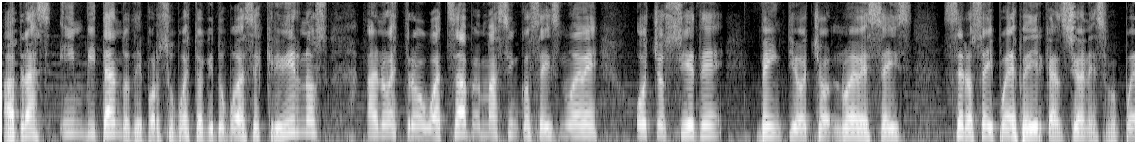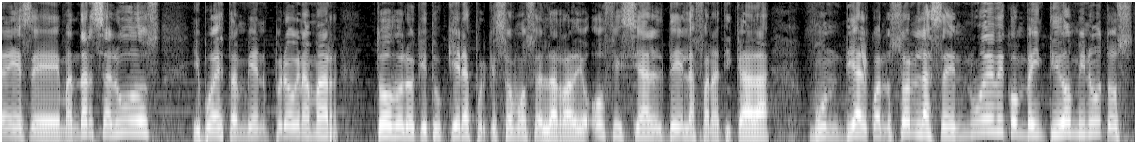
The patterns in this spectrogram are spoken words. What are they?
atrás, invitándote, por supuesto, a que tú puedas escribirnos a nuestro WhatsApp más 569 87289606 Puedes pedir canciones, puedes eh, mandar saludos y puedes también programar todo lo que tú quieras porque somos la radio oficial de la fanaticada mundial. Cuando son las 9 eh, con 22 minutos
